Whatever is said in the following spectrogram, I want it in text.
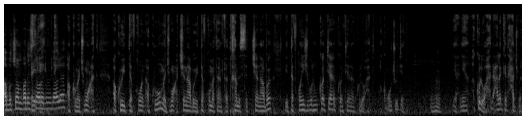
أبو جمبر يستورد من دوله؟ أكو مجموعة أكو يتفقون أكو مجموعة شنابر يتفقون مثلا فد خمس ست شنابر يتفقون يجيبوا لهم container container كل واحد. أكو موجودين. يعني كل واحد على قد حجمه.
